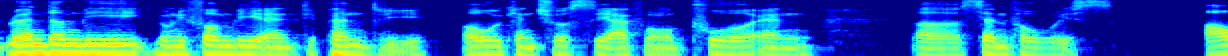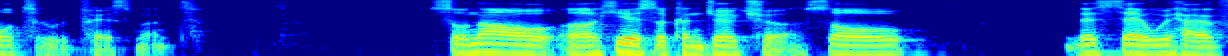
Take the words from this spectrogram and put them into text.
randomly, uniformly, and dependently, or we can choose CI from a pool and uh, sample without replacement. So now uh, here's a conjecture. So let's say we have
